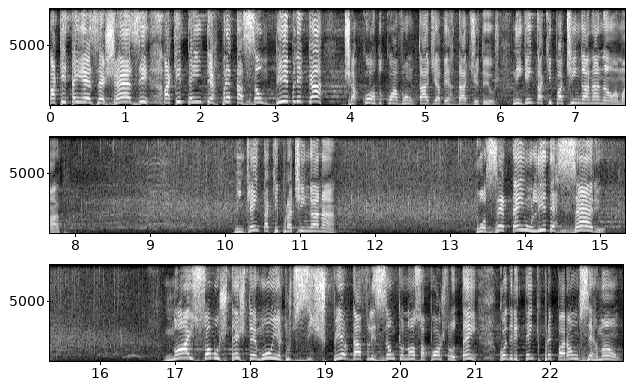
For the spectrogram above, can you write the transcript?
aqui tem exegese, aqui tem interpretação bíblica de acordo com a vontade e a verdade de Deus. Ninguém está aqui para te enganar, não, amado. Ninguém está aqui para te enganar. Você tem um líder sério. Nós somos testemunhas do desespero, da aflição que o nosso apóstolo tem quando ele tem que preparar um sermão.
